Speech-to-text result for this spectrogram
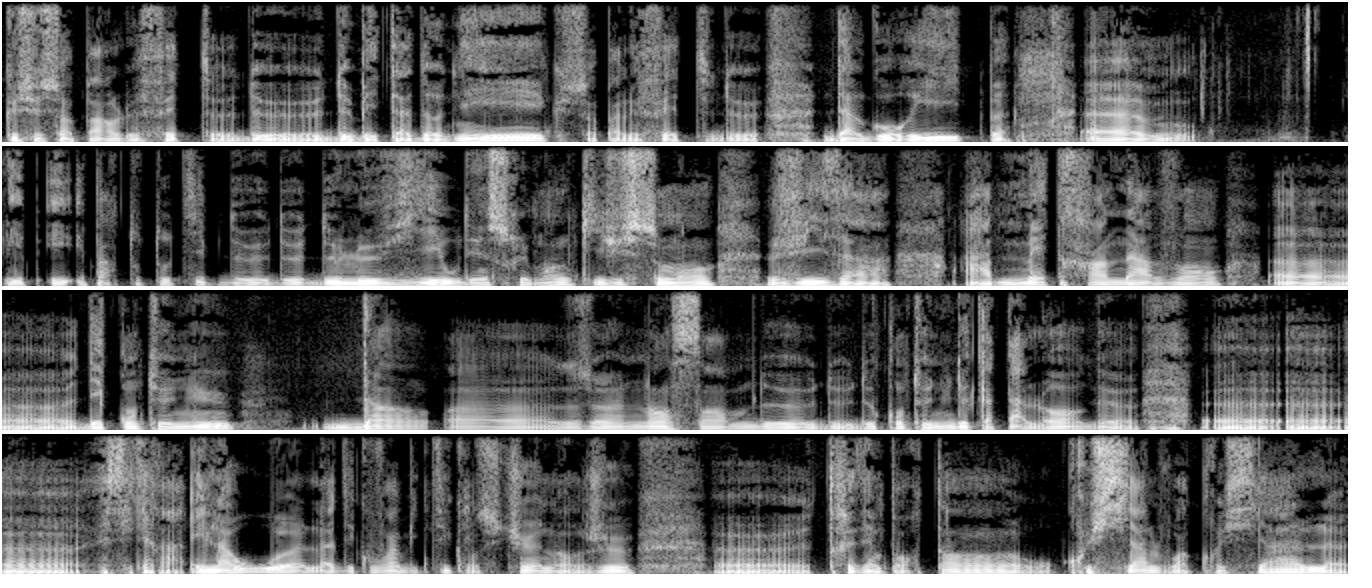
que ce soit par le fait de, de métadonnées, que ce soit par le fait d'algorithmes. Euh, et, par tout, type de, de, ou d'instruments qui justement visent à, à mettre en avant euh, des contenus dans euh, un ensemble de, de, de contenus, de catalogues, euh, euh, euh etc. Et là où euh, la découvrabilité constitue un enjeu très important ou crucial, voire crucial,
